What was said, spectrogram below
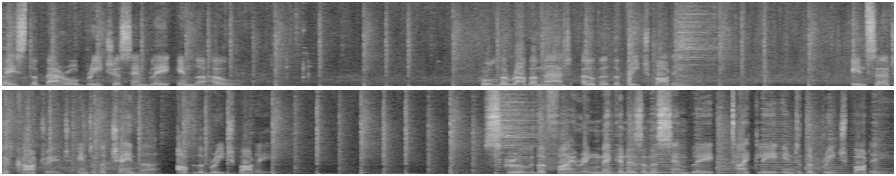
Place the barrel breech assembly in the hole. Pull the rubber mat over the breech body. Insert a cartridge into the chamber of the breech body. Screw the firing mechanism assembly tightly into the breech body.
